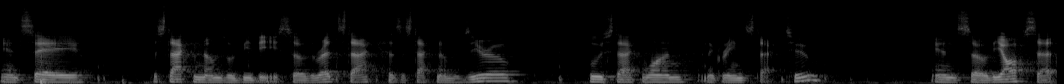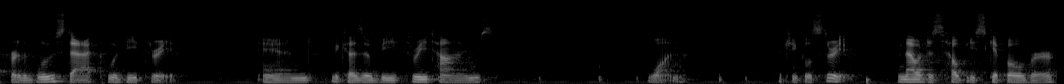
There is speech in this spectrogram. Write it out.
and say the stack nums would be these. So the red stack has a stack num of 0, blue stack 1, and the green stack 2. And so the offset for the blue stack would be 3. And because it would be 3 times 1, which equals 3. And that would just help you skip over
